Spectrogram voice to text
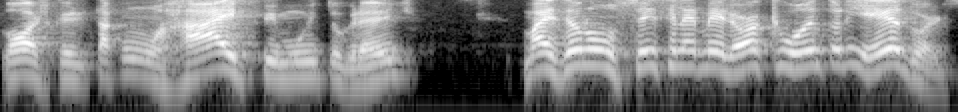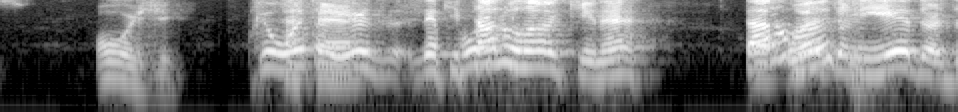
Lógico, ele está com um hype muito grande, mas eu não sei se ele é melhor que o Anthony Edwards hoje. Porque o Anthony é, Edwards depois que tá no ranking, né? Tá no o ranking. Anthony Edwards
